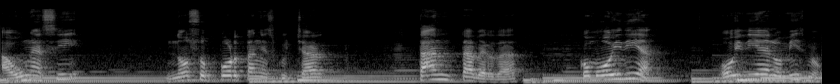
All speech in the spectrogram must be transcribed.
Aún así no soportan escuchar tanta verdad como hoy día. Hoy día es lo mismo.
